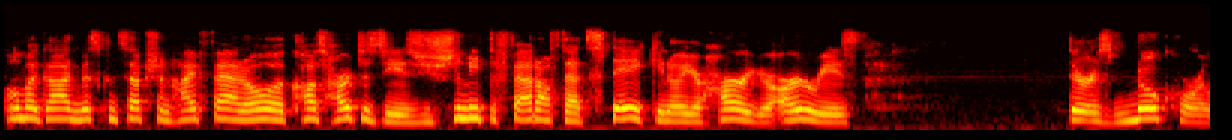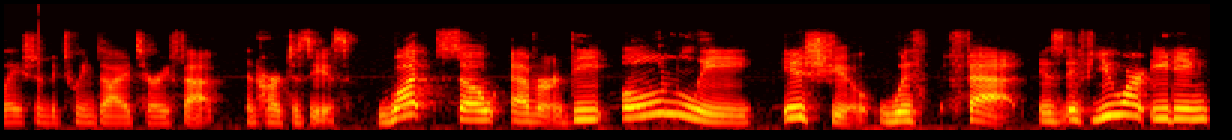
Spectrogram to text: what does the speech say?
Oh my God, misconception. High fat. Oh, it causes heart disease. You shouldn't eat the fat off that steak, you know, your heart, your arteries. There is no correlation between dietary fat and heart disease whatsoever. The only issue with fat is if you are eating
